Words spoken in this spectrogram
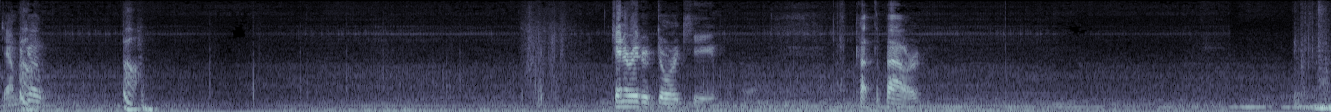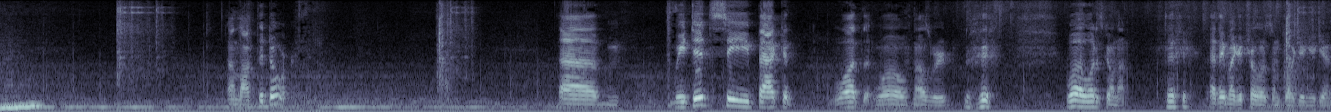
Down we go. Generator door key. Cut the power. Unlock the door. Um, we did see back at What the? Whoa, that was weird. Whoa, what is going on? I think my controller's unplugging again.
